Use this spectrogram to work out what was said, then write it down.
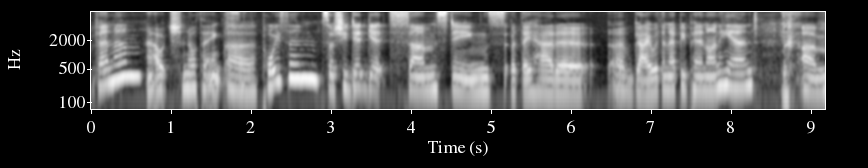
venom. Ouch! No thanks. Uh, poison. So she did get some stings, but they had a, a guy with an EpiPen on hand. Um,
